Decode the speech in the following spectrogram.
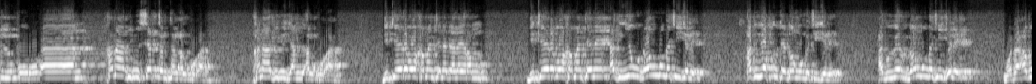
alquran xanaa duñu settantal alquran xanaa duñu jàng alquran di téere boo xamante ne dalay ramb di téere boo xamante ne ak yiw dong nga ciy jële ak yokkute dong nga ciy jële ak wér dong nga ciy jële moo tax abu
